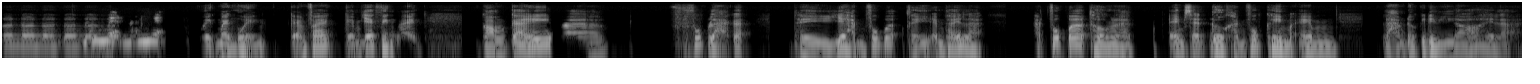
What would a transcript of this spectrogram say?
nó nó nó nó nó nguyện, mãn nguyện. nguyện mãn nguyện, cảm phát cảm giác viên mãn. Còn cái mà phúc lạc á, thì với hạnh phúc á, thì em thấy là hạnh phúc á, thường là em sẽ được hạnh phúc khi mà em làm được cái điều gì đó hay là,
